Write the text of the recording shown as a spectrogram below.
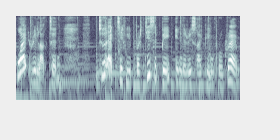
quite reluctant to actively participate in the recycling program.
